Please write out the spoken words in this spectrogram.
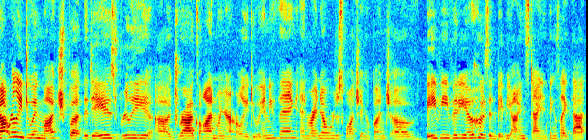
not really doing much, but the days really uh, drag on when you're not really doing anything. And right now we're just watching a bunch of baby videos and baby Einstein and things like that.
